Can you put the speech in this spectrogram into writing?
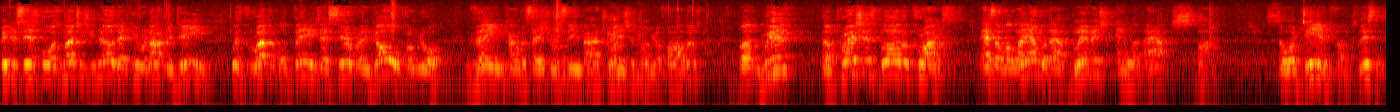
Peter says, For as much as you know that you were not redeemed with corruptible things as silver and gold from your vain conversation received by tradition from your fathers, but with the precious blood of Christ, as of a lamb without blemish and without spot. So again, folks, listen,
